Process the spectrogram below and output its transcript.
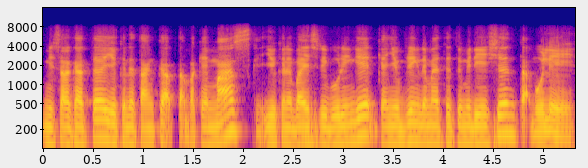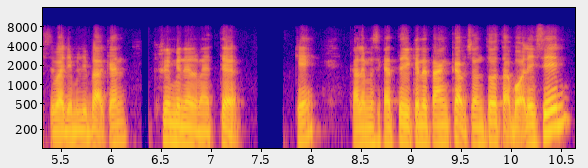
misal kata you kena tangkap tak pakai mask, you kena bayar seribu ringgit, can you bring the matter to mediation? Tak boleh sebab dia melibatkan criminal matter. Okay. Kalau misal kata you kena tangkap contoh tak bawa lesen,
